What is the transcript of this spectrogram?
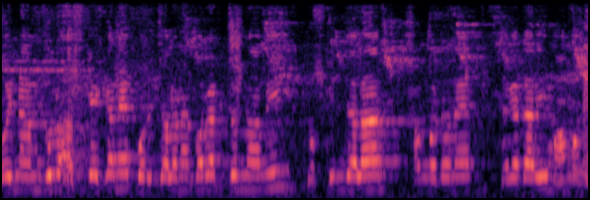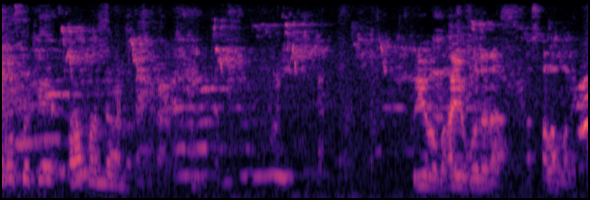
ওই নামগুলো আজকে এখানে পরিচালনা করার জন্য আমি দক্ষিণ জেলার সংগঠনের সেক্রেটারি মোহাম্মদ মুসাকে আহ্বান জানালাম। প্রিয় ভাই ও বোনেরা আসসালামু আলাইকুম।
